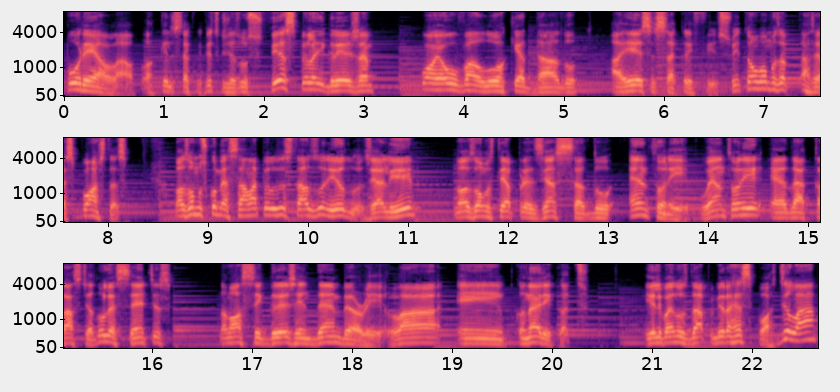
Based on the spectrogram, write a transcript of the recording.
por ela, aquele sacrifício que Jesus fez pela igreja, qual é o valor que é dado a esse sacrifício? Então vamos às respostas. Nós vamos começar lá pelos Estados Unidos e ali nós vamos ter a presença do Anthony. O Anthony é da classe de adolescentes da nossa igreja em Danbury, lá em Connecticut. E ele vai nos dar a primeira resposta. De lá,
